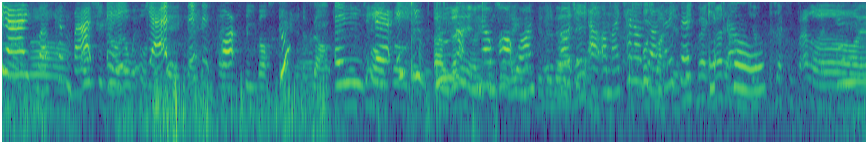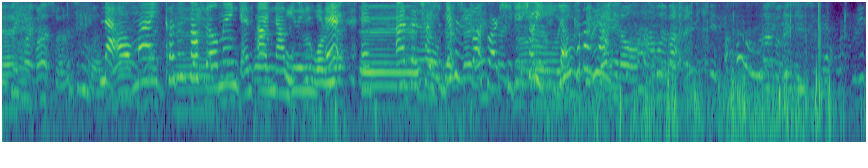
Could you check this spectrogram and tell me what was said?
Hi guys, welcome back again. This is part two. And uh, if you do not know part one, go check it out on my channel, Jo Goodison. It's called. Now, my cousin's now filming and I'm now doing it. And I'm going to show you some different spots where she didn't show you. So come on now. There's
